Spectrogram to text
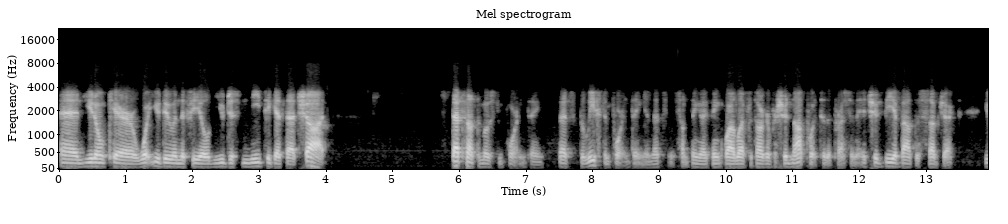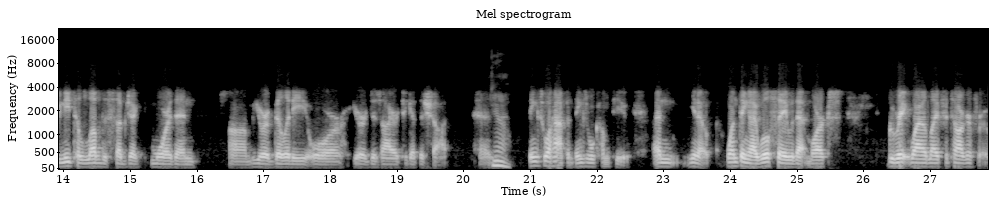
and you don't care what you do in the field, you just need to get that shot. That's not the most important thing. That's the least important thing. And that's something I think wildlife photographers should not put to the precedent. It should be about the subject. You need to love the subject more than um, your ability or your desire to get the shot. And yeah. things will happen, things will come to you. And, you know, one thing I will say with that marks great wildlife photographer,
